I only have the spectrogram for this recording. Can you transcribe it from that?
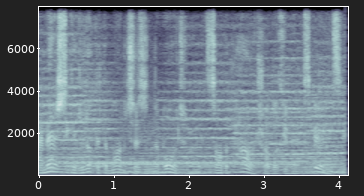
I managed to get a look at the monitors in the boardroom and saw the power troubles you've been experiencing.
